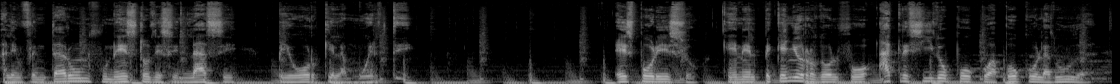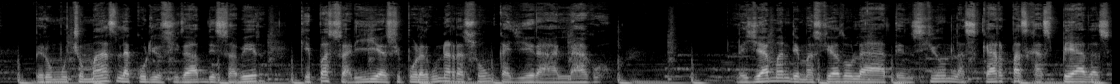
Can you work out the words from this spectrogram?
al enfrentar un funesto desenlace peor que la muerte. Es por eso que en el pequeño Rodolfo ha crecido poco a poco la duda, pero mucho más la curiosidad de saber qué pasaría si por alguna razón cayera al lago. Le llaman demasiado la atención las carpas jaspeadas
